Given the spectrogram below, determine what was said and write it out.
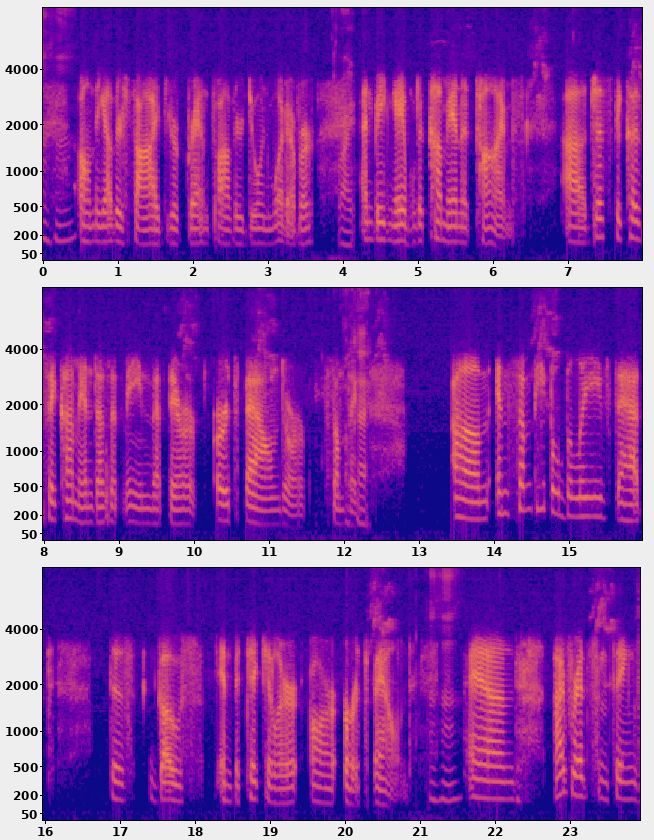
hmm on the other side, your grandfather doing whatever, right. and being able to come in at times. Uh, just because they come in doesn't mean that they're earthbound or something. okay Um, and some people believe that the ghosts in particular are earthbound. Mm-hmm. And I've read some things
